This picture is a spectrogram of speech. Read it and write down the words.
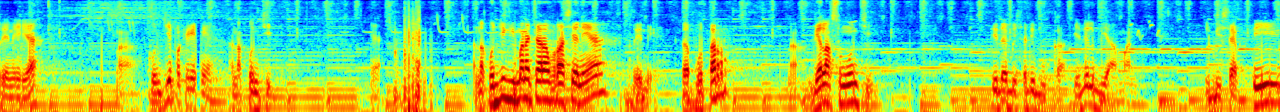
seperti ini ya. Nah kunci pakai ini anak kunci. Ya. Anak kunci gimana cara operasiannya seperti ini. Kita putar. Nah dia langsung kunci tidak bisa dibuka jadi lebih aman. Lebih safety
